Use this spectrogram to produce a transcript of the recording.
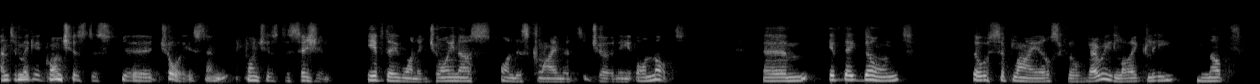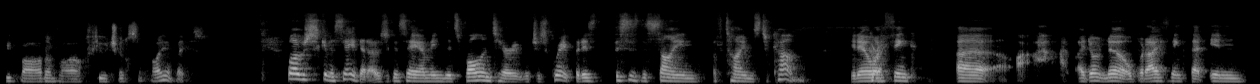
and to make a conscious uh, choice and conscious decision if they want to join us on this climate journey or not. Um, if they don't those suppliers will very likely not be part of our future supplier base. Well, I was just going to say that. I was going to say, I mean, it's voluntary, which is great, but is this is the sign of times to come? You know, I think uh, I, I don't know, but I think that in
